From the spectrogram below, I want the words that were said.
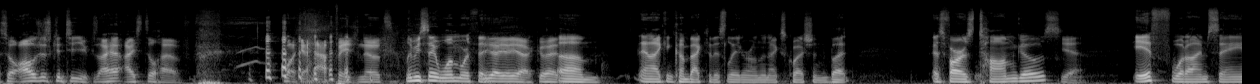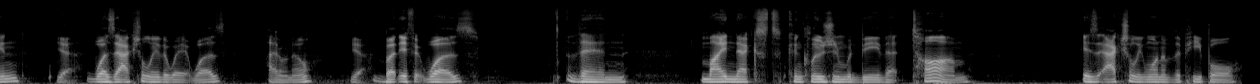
So I'll just continue because I I still have like a half page notes. Let me say one more thing. Yeah, yeah, yeah. Go ahead. Um, and I can come back to this later on the next question. But as far as Tom goes, yeah, if what I'm saying yeah, was actually the way it was, I don't know. yeah. But if it was, then my next conclusion would be that Tom is actually one of the people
